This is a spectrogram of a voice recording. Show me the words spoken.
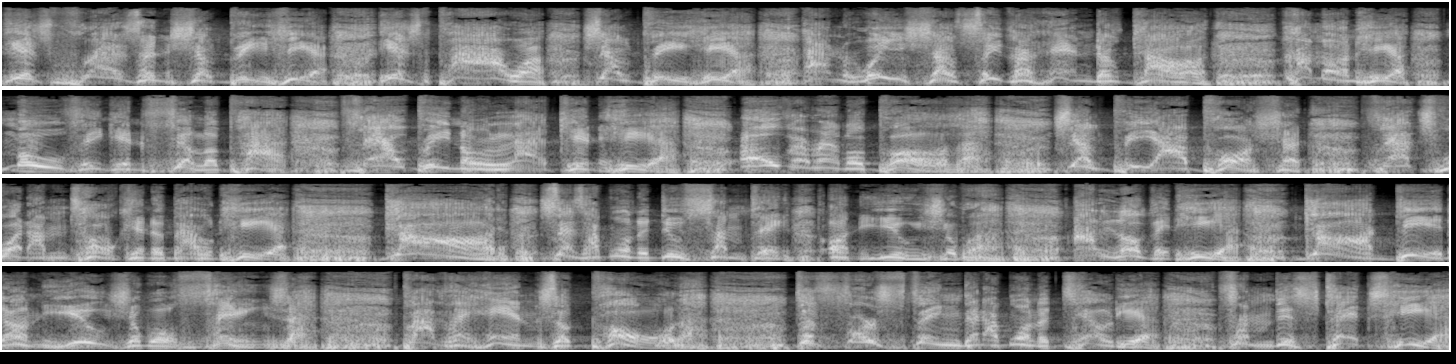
His presence shall be here. His power shall be here. And we shall see the hand of God. Come on here, moving in Philippi. There'll be no lack in here. Over and above shall be our portion. That's what I'm talking about here. God says, I want to do something unusual. I love it here. God did unusual things by the hands of Paul. The first thing that I want to tell you from this text here,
